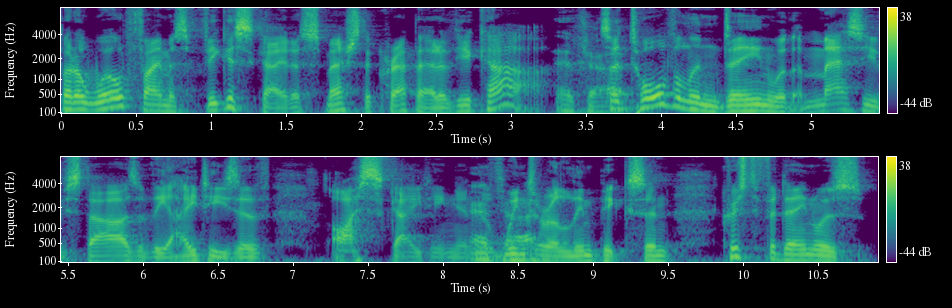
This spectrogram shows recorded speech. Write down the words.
but a world famous figure skater smashed the crap out of your car. That's right. So Torvill and Dean were the massive stars of the 80s of ice skating and That's the Winter Olympics. And Christopher Dean was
